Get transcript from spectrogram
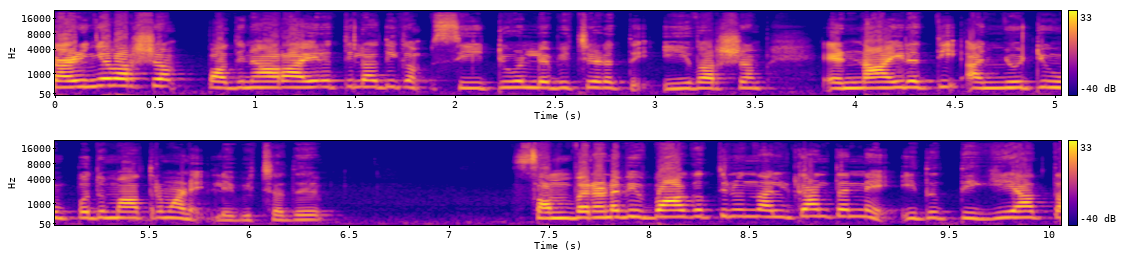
കഴിഞ്ഞ വർഷം പതിനാറായിരത്തിലധികം സീറ്റുകൾ ലഭിച്ചിടത്ത് ഈ വർഷം എണ്ണായിരത്തി അഞ്ഞൂറ്റി മുപ്പത് മാത്രമാണ് ലഭിച്ചത്. സംവരണ വിഭാഗത്തിനു നൽകാൻ തന്നെ ഇത് തികയാത്ത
